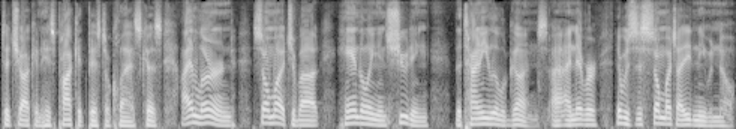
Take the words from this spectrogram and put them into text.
to Chuck and his pocket pistol class because I learned so much about handling and shooting the tiny little guns. I, I never, there was just so much I didn't even know.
